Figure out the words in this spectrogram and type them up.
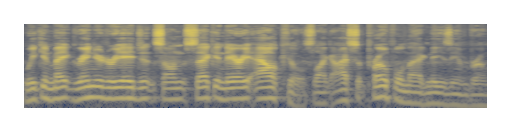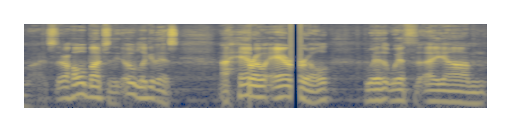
We can make Grignard reagents on secondary alkyls, like isopropyl magnesium bromides. There are a whole bunch of these. Oh, look at this. A heteroaryl with, with a, um,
